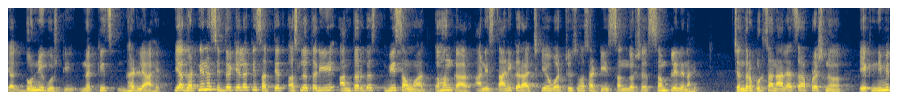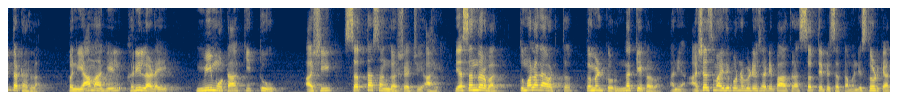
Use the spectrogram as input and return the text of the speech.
या दोन्ही गोष्टी नक्कीच घडल्या आहेत. या घटनेनं सिद्ध केलं की सत्तेत असलं तरी अंतर्गत विसंवाद अहंकार आणि स्थानिक राजकीय वर्चस्वासाठी संघर्ष संपलेले नाहीत. चंद्रपूरचा नाल्याचा प्रश्न एक निमित्त ठरला. पण यामागील खरी लढाई मी मोठा की तू अशी सत्ता संघर्षाची आहे. या संदर्भात तुम्हाला काय वाटतं? कमेंट करून नक्की कळवा. आणि अशाच माहितीपूर्ण व्हिडिओसाठी पाहत राहा सत्य पे सत्ता म्हणजे थोडक्यात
